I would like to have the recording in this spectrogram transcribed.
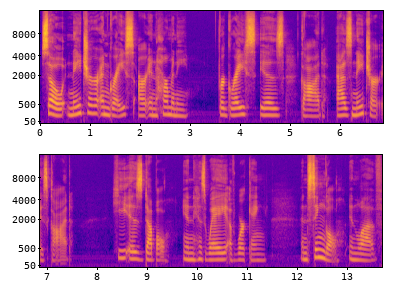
So, nature and grace are in harmony for grace is God, as nature is God. He is double in his way of working, and single in love,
